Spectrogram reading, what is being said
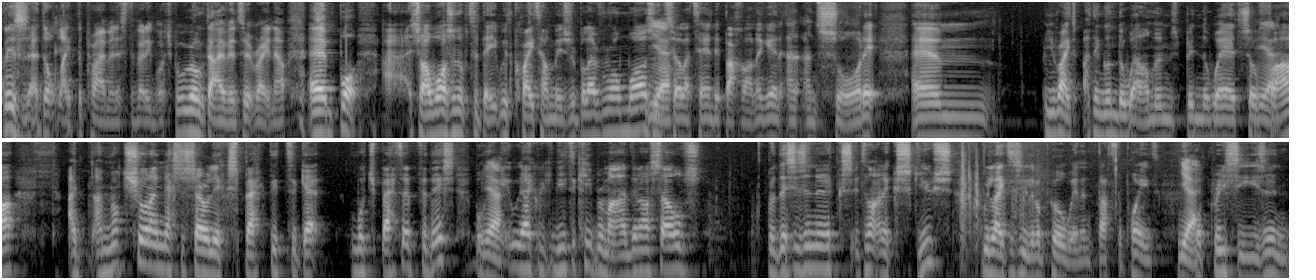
this is, I don't like the Prime Minister very much, but we won't dive into it right now. Um, but uh, so I wasn't up to date with quite how miserable everyone was yeah. until I turned it back on again and, and saw it. Um, you're right. I think underwhelming's been the word so yeah. far. I, I'm not sure I necessarily expect it to get much better for this, but yeah. like we need to keep reminding ourselves but this isn't an ex- it's not an excuse. We like to see Liverpool win, and that's the point. Yeah. But pre-season,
